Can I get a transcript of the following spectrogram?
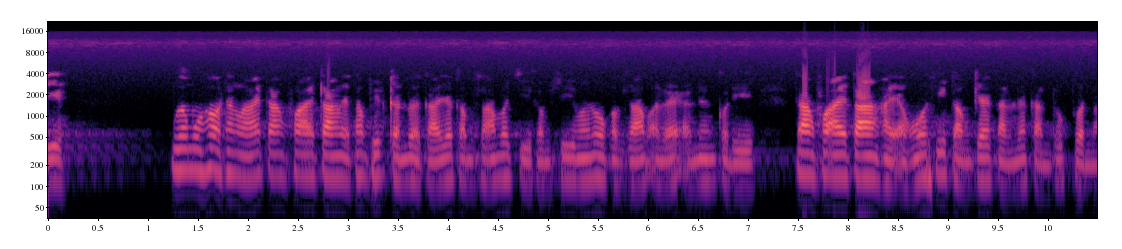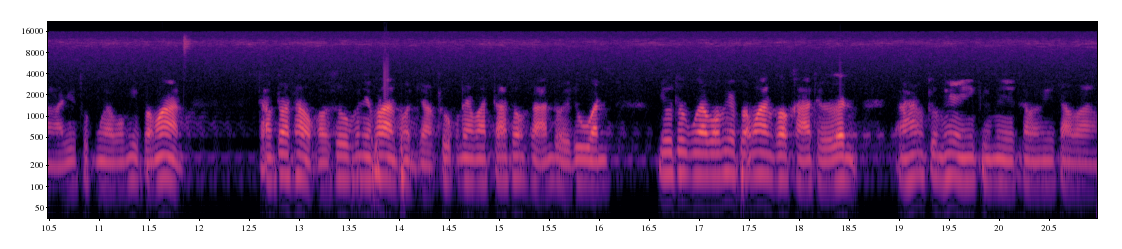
ดี เมื่อมูเฮาทั้งหลายต่างฝ่ายต่างเนี่ยทำพิษกันด้วยกายกรรมสามวจีกรรมสีมโนกรรมสามอันใดอันหนึ่งก็ดีต่างฝ่ายต่างให้อโหสิกรรมแก้กันและกันทุกส่วนหนาอยู่ทุกเมื่อว่ามีประมาณ ตามต้นเท่าเขาสู้พระนิพพานผลจากทุกในวัฏฏะสงสารโดยด่วนอยู่ทุกเมื่อบ่มีประมาณขอขาเถินอาหังจุมเฮพิเมคามีตาวัง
